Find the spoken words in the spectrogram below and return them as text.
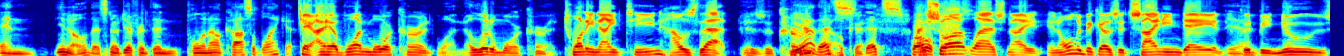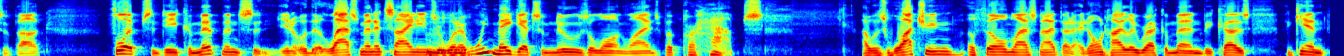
And, you know, that's no different than pulling out Casablanca. Okay, I have one more current one, a little more current. 2019, how's that as a current? Yeah, that's- okay. that's I saw it last night, and only because it's signing day and there Yeah. could be news about flips and decommitments and, you know, the last minute signings Mm-hmm. or whatever. We may get some news along lines, but perhaps. I was watching a film last night that I don't highly recommend because, again,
